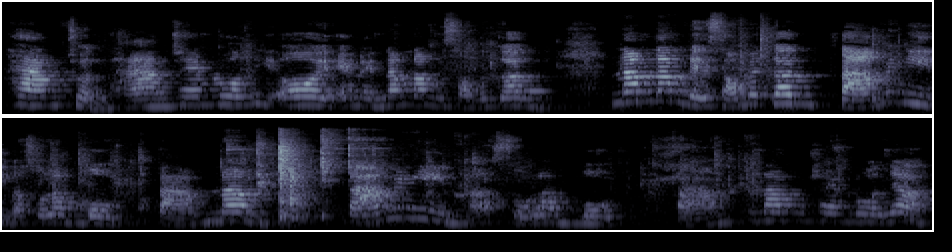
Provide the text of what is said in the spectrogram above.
Hàng chuẩn Hàn cho em luôn chị ơi. Em này 5 năm đến 60 cân. 5 năm đến 60 cân 80 nghìn mã số là 185 80 nghìn mã số là 185 cho em luôn nhá.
